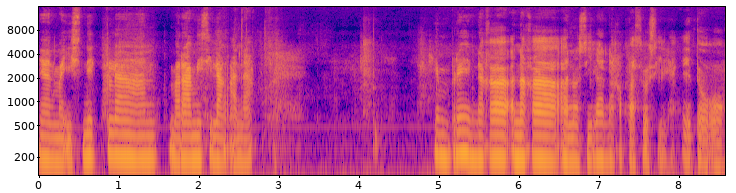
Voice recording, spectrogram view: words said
Yan, may snake plant. Marami silang anak. Siyempre, naka, naka, ano sila, nakapaso sila. Ito, oh.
